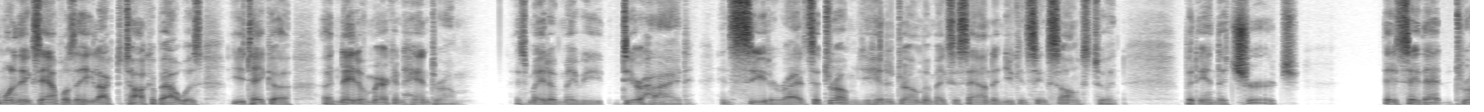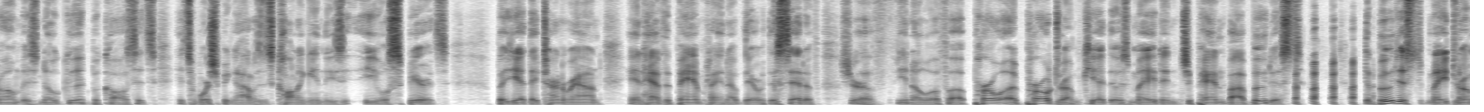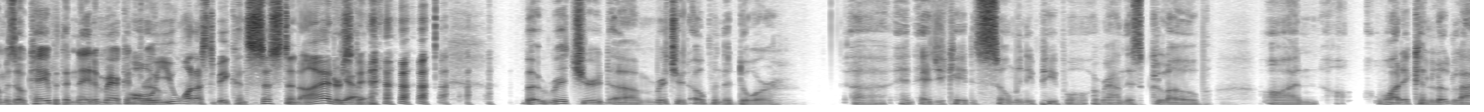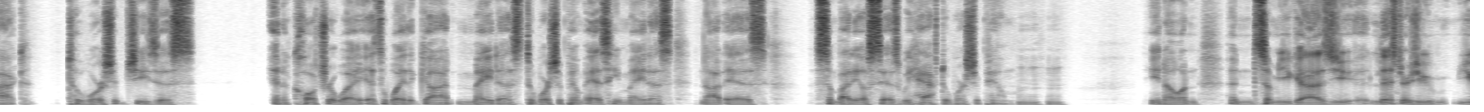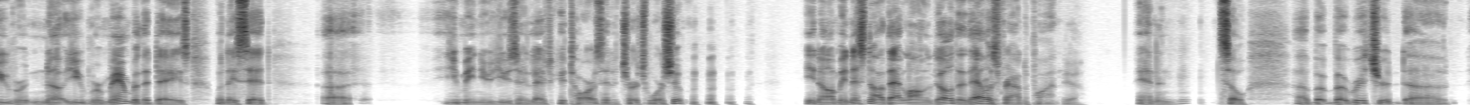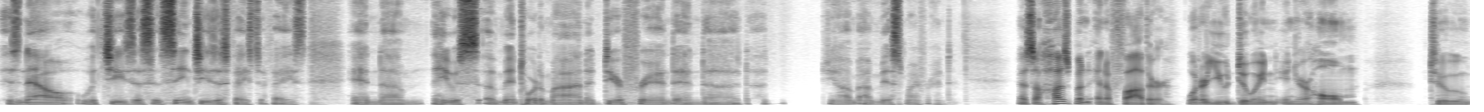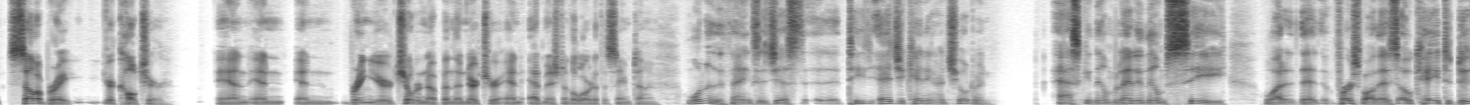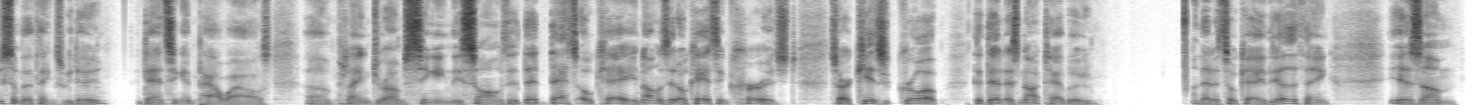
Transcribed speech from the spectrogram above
And one of the examples that he liked to talk about was you take a, a Native American hand drum. It's made of maybe deer hide and cedar, right? It's a drum. You hit a drum, it makes a sound, and you can sing songs to it. But in the church, they say that drum is no good because it's it's worshiping idols. It's calling in these evil spirits. But yet they turn around and have the band playing up there with a set of Sure. of you know of a pearl a pearl drum kit that was made in Japan by a Buddhist. the Buddhist made drum is okay, but the Native American Oh, drum. you want us to be consistent. I understand. But Richard um, Richard opened the door uh, and educated so many people around this globe on what it can look like to worship Jesus in a cultural way, as the way that God made us to worship Him as He made us, not as somebody else says we have to worship Him. hmm You know, and and some of you guys, you listeners, you you re- know you remember the days when they said, uh, "You mean you're using electric guitars in a church worship?" you know, I mean, it's not that long ago that that was frowned upon Yeah. and and so uh, but but Richard uh, is now with Jesus and seeing Jesus face to face, and um, he was a mentor to mine, a dear friend, and uh, you know I, I miss my friend. As a husband and a father, what are you doing in your home to celebrate your culture and and and bring your children up in the nurture and admonition of the Lord at the same time? One of the things is just uh, te- educating our children asking them, letting them see what that first of all that it's okay to do some of the things we do, dancing in powwows, uh, playing drums, singing these songs. That, that that's okay. Not only is it okay, it's encouraged. So our kids grow up that that is not taboo, that it's okay. The other thing is um,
